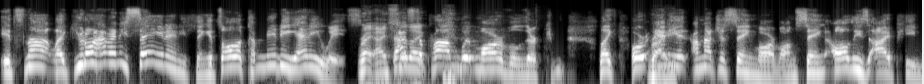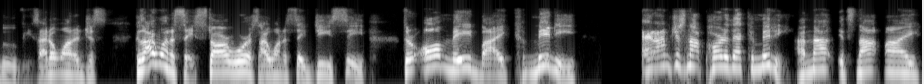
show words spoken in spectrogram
it's not like you don't have any say in anything. It's all a committee, anyways. right. I That's the problem with Marvel. They're com- like, or Right. any. I'm not just saying Marvel. I'm saying all these IP movies. I don't want to just because I want to say Star Wars. I want to say DC. They're all made by committee, and I'm just not part of that committee. I'm not. It's not my.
